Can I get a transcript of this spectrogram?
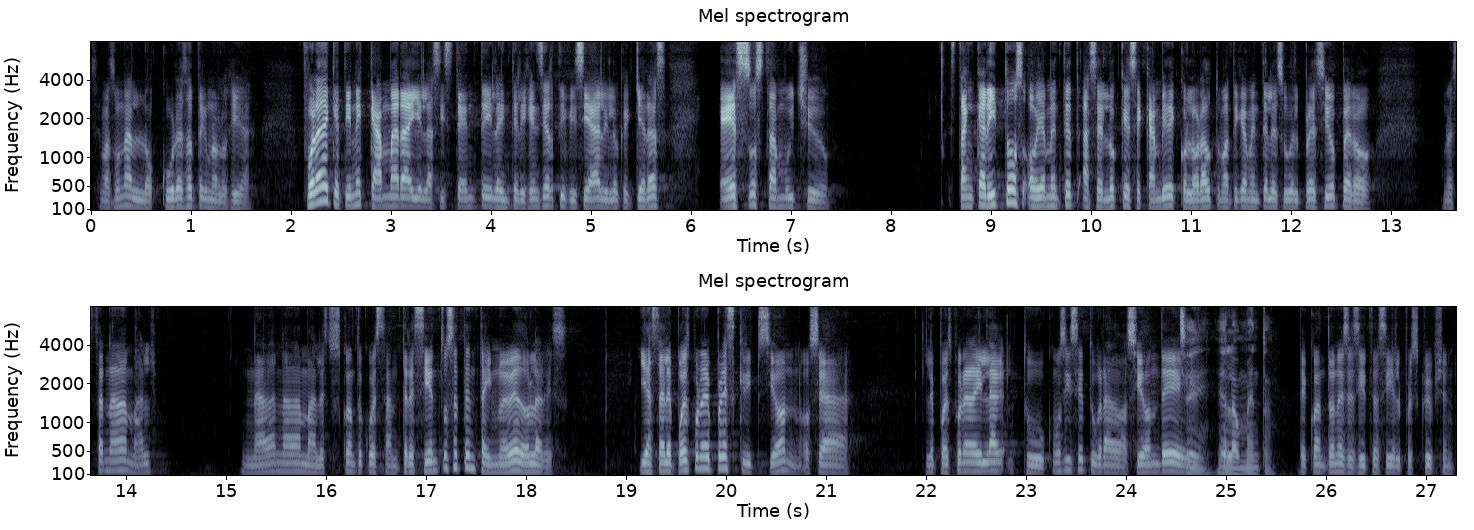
Se me hace una locura esa tecnología. Fuera de que tiene cámara y el asistente y la inteligencia artificial y lo que quieras, eso está muy chido. Están caritos, obviamente hacerlo que se cambie de color automáticamente le sube el precio, pero no está nada mal. Nada, nada mal. ¿Estos cuánto cuestan? 379 dólares. Y hasta le puedes poner prescripción. O sea, le puedes poner ahí la, tu, ¿cómo se dice? Tu graduación de, Sí, el aumento. de cuánto necesitas y el prescription.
